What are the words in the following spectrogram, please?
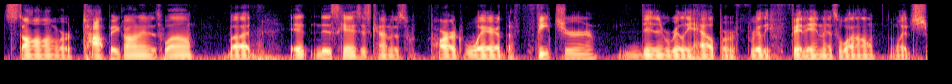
song or topic on it as well. But it, in this case, it's kind of part where the feature didn't really help or really fit in as well, which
